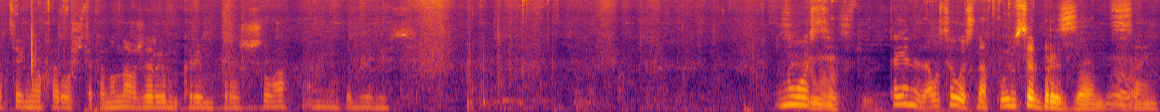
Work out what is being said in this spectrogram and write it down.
Оце в нього хороша така, ну вона вже Рим Крим пройшла. А ну подивись. Ну Скільки ось. стоїть? Та я не знаю, оце ось напоїм, це брезент, А, Сань.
